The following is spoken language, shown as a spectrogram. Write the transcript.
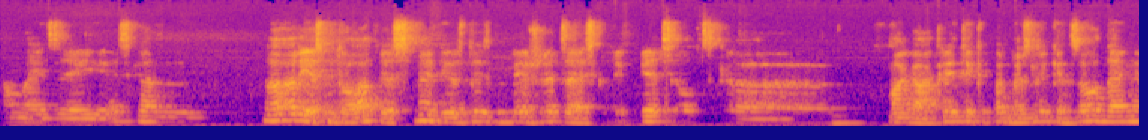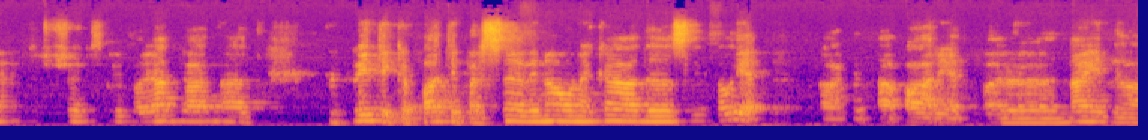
tam līdzīgi. Es gan nu, arī esmu to Latvijas medijos diezgan bieži redzējis, ka tiek piecelts, ka smagā kritika par bezlikuma zaudējumiem. Šeit es gribu arī atgādināt, ka kritika pati par sevi nav nekāda slikta lieta. Tā, tā pāriet par uh, naidā,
